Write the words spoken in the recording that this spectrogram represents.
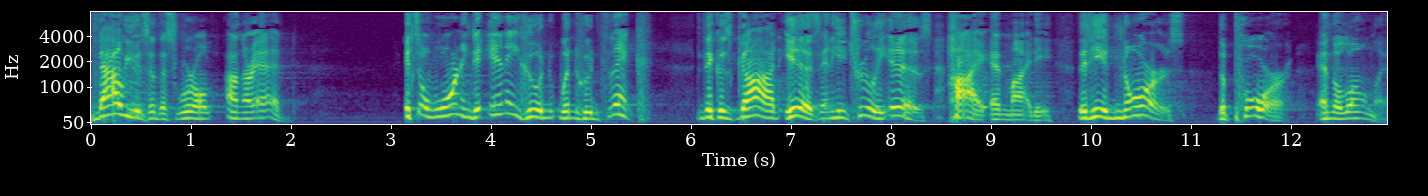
values of this world on their head. It's a warning to any who would, who'd think because God is, and He truly is, high and mighty, that He ignores the poor and the lonely.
